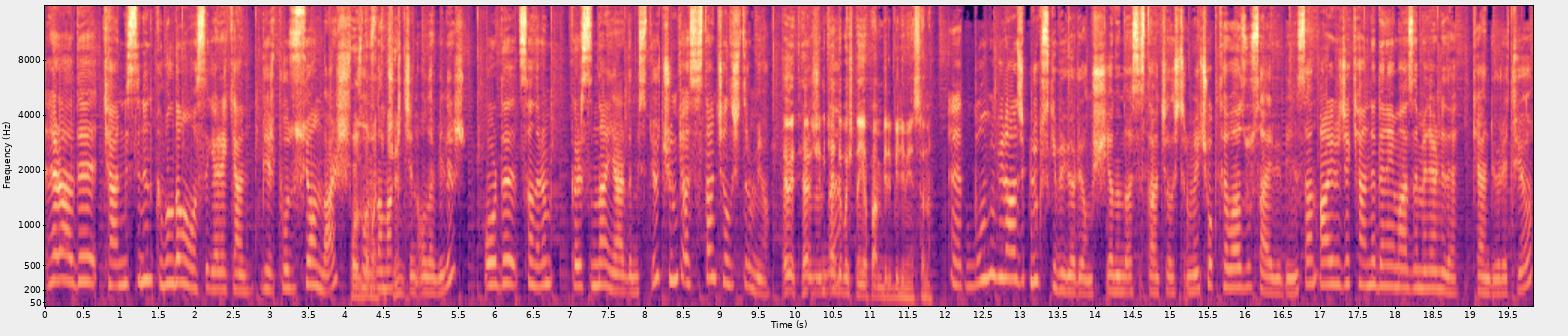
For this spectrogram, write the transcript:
Herhalde kendisinin kımıldamaması gereken bir pozisyon var. Pozlamak için. için olabilir. Orada sanırım karısından yardım istiyor. Çünkü asistan çalıştırmıyor. Evet her şeyini Yanında. kendi başına yapan bir bilim insanı. Evet bunu birazcık lüks gibi görüyormuş yanında asistan çalıştırmayı. Çok tevazu sahibi bir insan. Ayrıca kendi deney malzemelerini de kendi üretiyor.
